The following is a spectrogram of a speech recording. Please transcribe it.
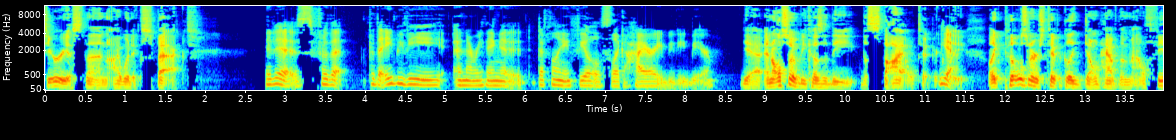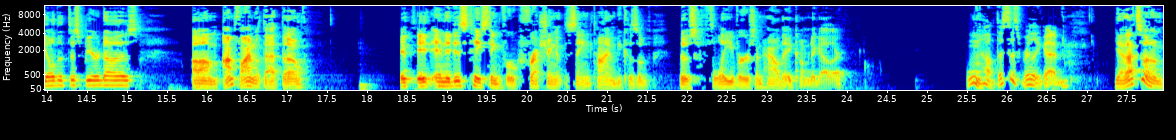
serious than I would expect. It is for the for the ABV and everything. It definitely feels like a higher ABV beer. Yeah, and also because of the the style typically. Yeah. Like pilsners typically don't have the mouthfeel that this beer does. Um, I'm fine with that though. It, it and it is tasting refreshing at the same time because of those flavors and how they come together. Oh, this is really good. Yeah, that's a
